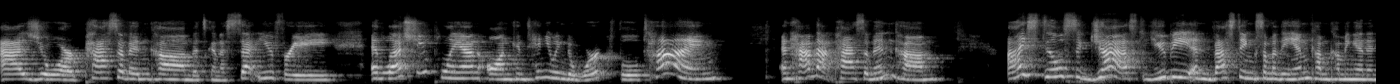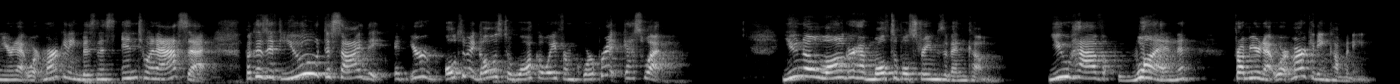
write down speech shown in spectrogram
as your passive income that's going to set you free, unless you plan on continuing to work full time and have that passive income, I still suggest you be investing some of the income coming in in your network marketing business into an asset. Because if you decide that if your ultimate goal is to walk away from corporate, guess what? You no longer have multiple streams of income. You have one from your network marketing company.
